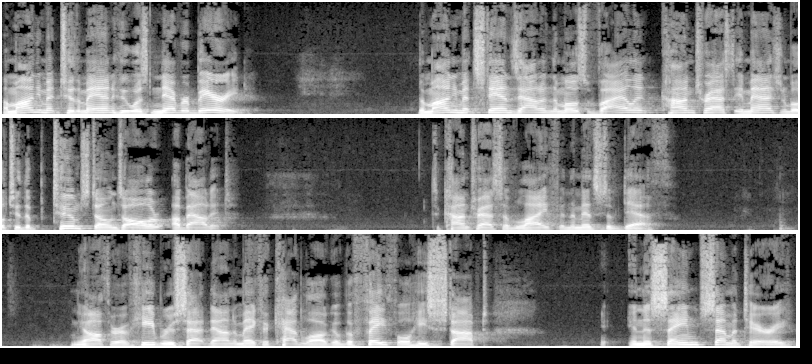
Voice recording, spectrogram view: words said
A monument to the man who was never buried. The monument stands out in the most violent contrast imaginable to the tombstones all about it. It's a contrast of life in the midst of death. When the author of Hebrews sat down to make a catalog of the faithful, he stopped in the same cemetery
